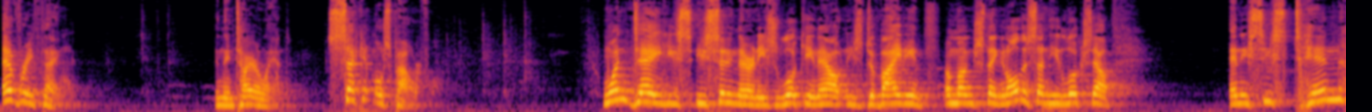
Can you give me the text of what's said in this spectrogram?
everything in the entire land. Second most powerful. One day he's, he's sitting there and he's looking out and he's dividing amongst things. And all of a sudden he looks out and he sees 10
